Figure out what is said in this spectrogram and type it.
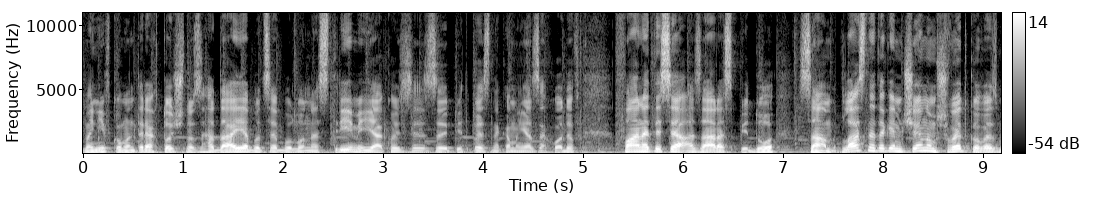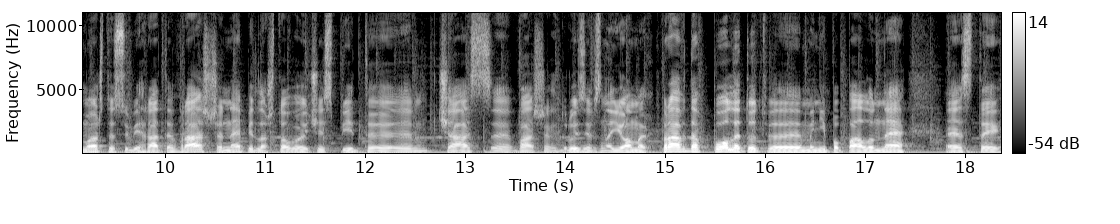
мені в коментарях точно згадає, бо це було на стрімі. Якось з підписниками я заходив фанитися, а зараз піду сам. Власне, таким чином швидко ви зможете собі грати в Rush, ще не підлаштовуючись під е, час е, ваших друзів, знайомих. Правда, в поле тут е, мені попало не. е, З тих,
